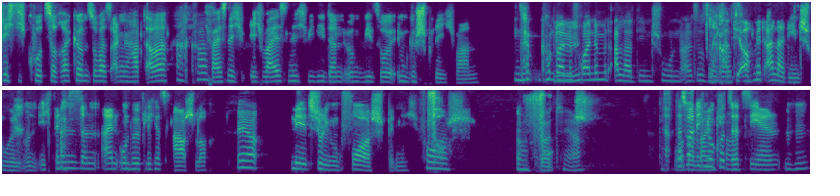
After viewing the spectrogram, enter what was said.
richtig kurze Röcke und sowas angehabt, aber Ach ich weiß nicht, ich weiß nicht, wie die dann irgendwie so im Gespräch waren. Und dann kommt deine Mhm. Freundin mit Aladdin-Schuhen, also Dann kommt die auch mit Aladdin-Schulen und ich bin Ach. dann ein unhöfliches Arschloch. Ja, Nee, Entschuldigung, Forsch bin ich. Forsch. Oh Gott, ja. Ja, Das, das wollte ich nur kurz erzählen. erzählen. Mhm.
